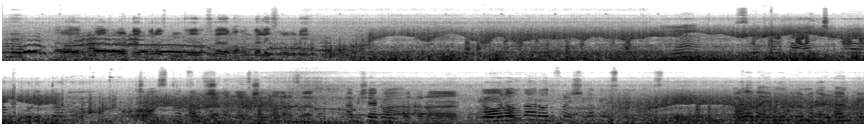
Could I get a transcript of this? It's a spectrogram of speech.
తర్వాత మధ్యలో టెంపుల్ వస్తుంది తెలుసు కదా మహంకాళేశ్వర గుడి అభిషేకం అవును ఆ రోజు ఫ్రెష్గా తీసుకుంటాం అలా భయం ఉంటుంది మరి వెళ్ళడానికి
